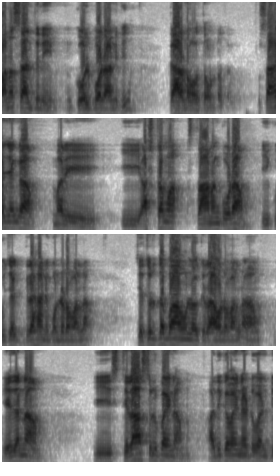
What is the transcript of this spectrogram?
మనశ్శాంతిని కోల్పోవడానికి కారణమవుతూ ఉంటుంది. సహజంగా మరి ఈ అష్టమ స్థానం కూడా ఈ కుజగ్రహానికి ఉండడం వల్ల చతుర్థ భావంలోకి రావడం వల్ల ఏదైనా ఈ స్థిరాస్తులపైన అధికమైనటువంటి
